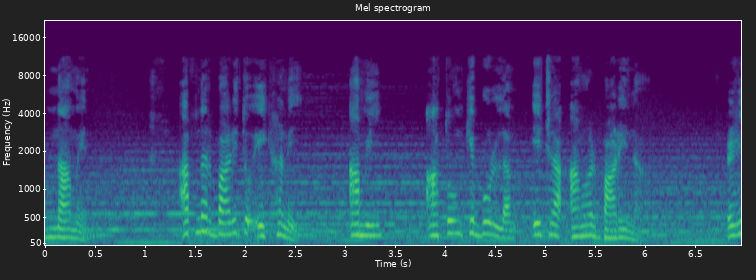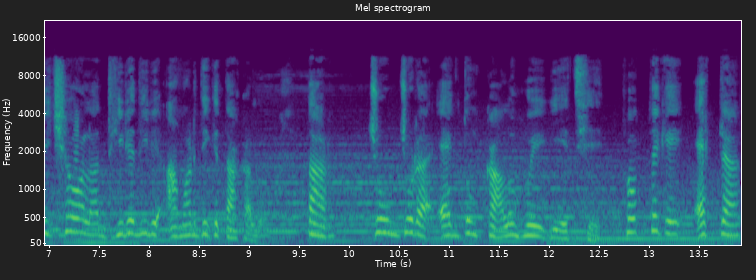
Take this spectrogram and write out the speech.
নামেন, আপনার বাড়ি তো এখানেই। আমি আতঙ্কে বললাম, এটা আমার বাড়ি না। রিক্সাওয়ালা ধীরে ধীরে আমার দিকে তাকালো। তার চোখ জোড়া একদম কালো হয়ে গিয়েছে। ঠোঁট থেকে একটা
